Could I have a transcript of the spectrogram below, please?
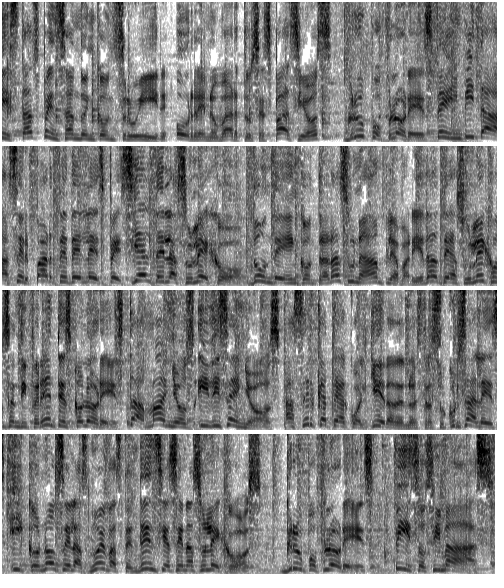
¿Estás pensando en construir o renovar tus espacios? Grupo Flores te invita a ser parte del especial del azulejo, donde encontrarás una amplia variedad de azulejos en diferentes colores, tamaños y diseños. Acércate a cualquiera de nuestras sucursales y conoce las nuevas tendencias en azulejos. Grupo Flores, pisos y más.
